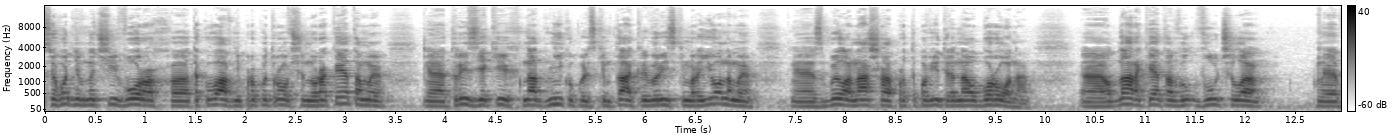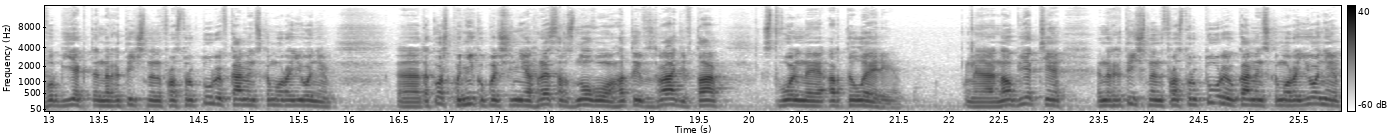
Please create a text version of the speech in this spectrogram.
Сьогодні вночі ворог е, атакував Дніпропетровщину ракетами, е, три з яких над Нікопольським та Криворізьким районами е, збила наша протиповітряна оборона. Одна ракета влучила в об'єкт енергетичної інфраструктури в Кам'янському районі. Також по Нікопольщині агресор знову гатив з градів та ствольної артилерії. На об'єкті енергетичної інфраструктури у Кам'янському районі е,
